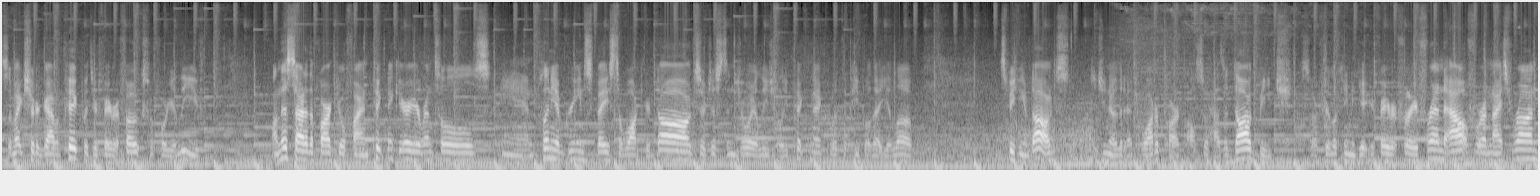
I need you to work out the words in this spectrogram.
So make sure to grab a pic with your favorite folks before you leave. On this side of the park, you'll find picnic area rentals and plenty of green space to walk your dogs or just enjoy a leisurely picnic with the people that you love. Speaking of dogs, did you know that Edgewater Park also has a dog beach? So if you're looking to get your favorite furry friend out for a nice run,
